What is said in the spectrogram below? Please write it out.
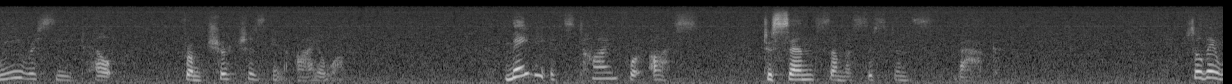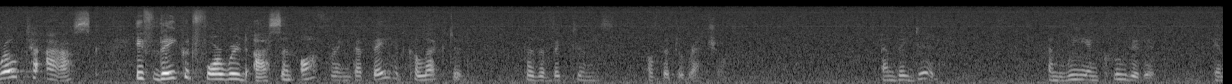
we received help from churches in Iowa? Maybe it's time for us to send some assistance back. So they wrote to ask if they could forward us an offering that they had collected for the victims of the derecho. And they did. And we included it in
